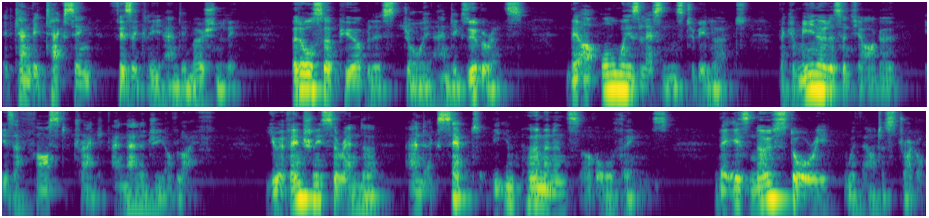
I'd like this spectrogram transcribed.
It can be taxing physically and emotionally, but also pure bliss, joy, and exuberance. There are always lessons to be learnt. The Camino de Santiago is a fast track analogy of life you eventually surrender and accept the impermanence of all things. There is no story without a struggle.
